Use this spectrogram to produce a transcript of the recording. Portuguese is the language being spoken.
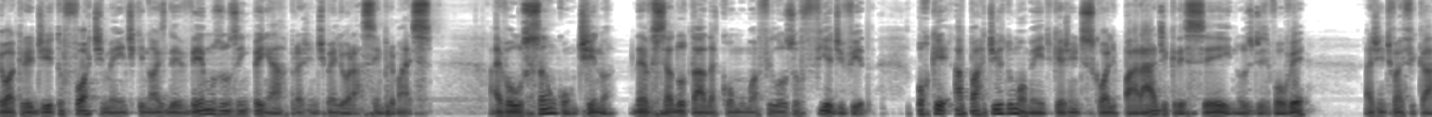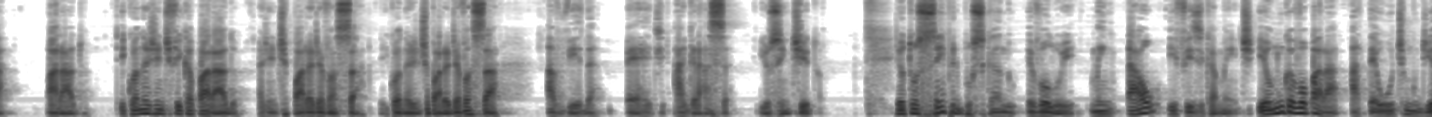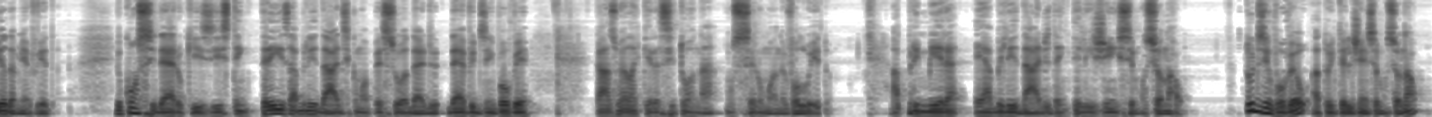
Eu acredito fortemente que nós devemos nos empenhar para a gente melhorar sempre mais. A evolução contínua deve ser adotada como uma filosofia de vida, porque a partir do momento que a gente escolhe parar de crescer e nos desenvolver, a gente vai ficar parado. E quando a gente fica parado, a gente para de avançar. E quando a gente para de avançar, a vida perde a graça e o sentido. Eu estou sempre buscando evoluir, mental e fisicamente. E eu nunca vou parar até o último dia da minha vida. Eu considero que existem três habilidades que uma pessoa deve desenvolver caso ela queira se tornar um ser humano evoluído. A primeira é a habilidade da inteligência emocional. Tu desenvolveu a tua inteligência emocional?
